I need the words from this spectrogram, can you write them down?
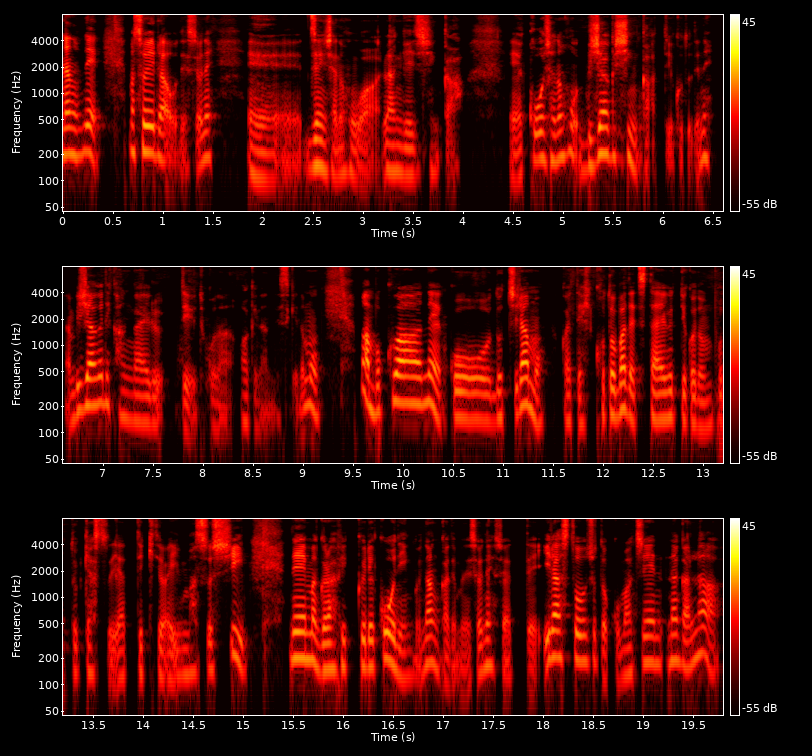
なので、まあ、それらをですよね、えー、前者の方はランゲージ進化、えー、後者の方ビジュアル進化っていうことでね、ビジュアルで考えるっていうところなわけなんですけども、まあ僕はね、こう、どちらもこうやって言葉で伝えるっていうことも、ポッドキャストでやってきてはいますし、で、まあグラフィックレコーディングなんかでもですよね、そうやってイラストをちょっとこう交えながら、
